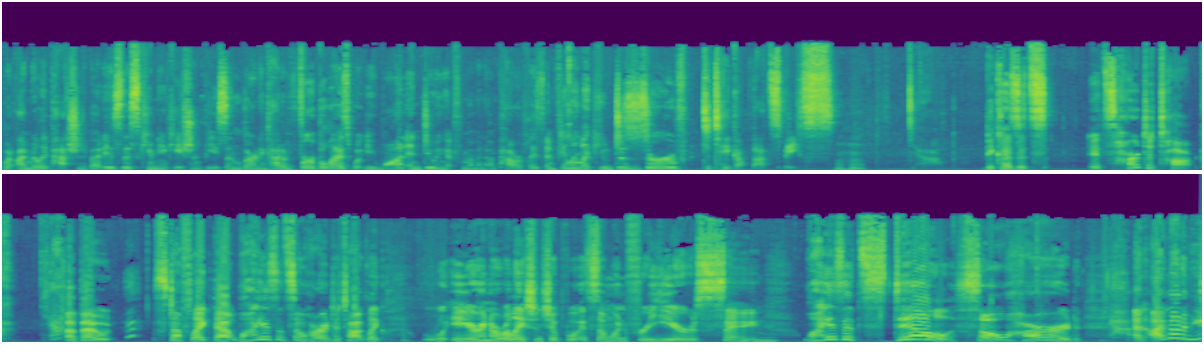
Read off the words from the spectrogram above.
what i'm really passionate about is this communication piece and learning how to verbalize what you want and doing it from an empowered place and feeling like you deserve to take up that space yeah because it's it's hard to talk Yeah. about stuff like that. Why is it so hard to talk? Like w- you're in a relationship with someone for years, say. Mm-hmm. Why is it still so hard? and i'm not immune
